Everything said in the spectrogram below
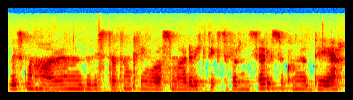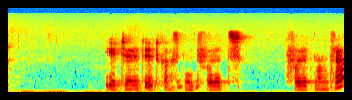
hvis man har en bevissthet omkring hva som er det viktigste for en selv, så kan jo det utgjøre et utgangspunkt for et, for et mantra.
